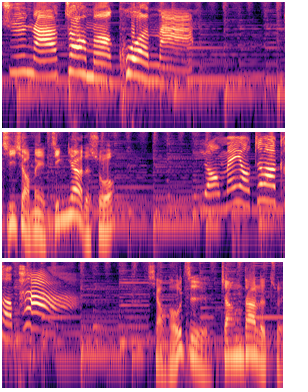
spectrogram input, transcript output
吃拿这么困难？鸡小妹惊讶地说：“有没有这么可怕？”小猴子张大了嘴：“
